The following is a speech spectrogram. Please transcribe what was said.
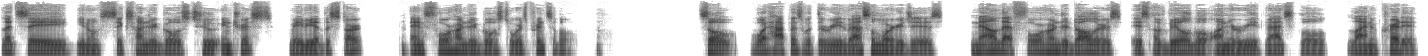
let's say, you know, 600 goes to interest, maybe at the start, and 400 goes towards principal. So what happens with the readvanceable mortgage is now that $400 is available on your readvanceable line of credit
